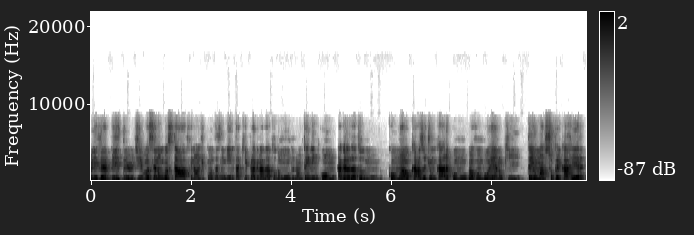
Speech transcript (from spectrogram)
livre-arbítrio de você não gostar. Afinal de contas, ninguém tá aqui para agradar todo mundo. Não tem nem como agradar todo mundo. Como é o caso de um cara como o Galvão Bueno, que tem uma super carreira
